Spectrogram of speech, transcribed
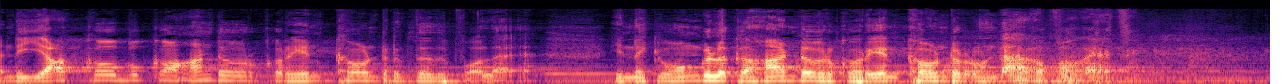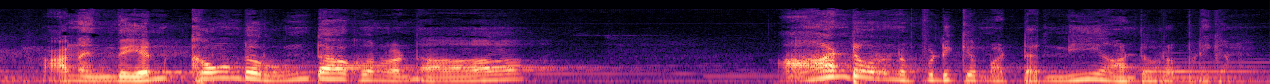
அந்த யாக்கோபுக்கும் ஆண்டவருக்கும் ஒரு என்கவுண்டர் இருந்தது போல. இன்னைக்கு உங்களுக்கு ஆண்டவருக்கு ஒரு என்கவுண்டர் உண்டாக போகிறது. ஆனால் இந்த என்கவுண்டர் உண்டாகணும்னா ஆண்டவரனை பிடிக்க மாட்டார். நீ ஆண்டவரை பிடிக்கணும்.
